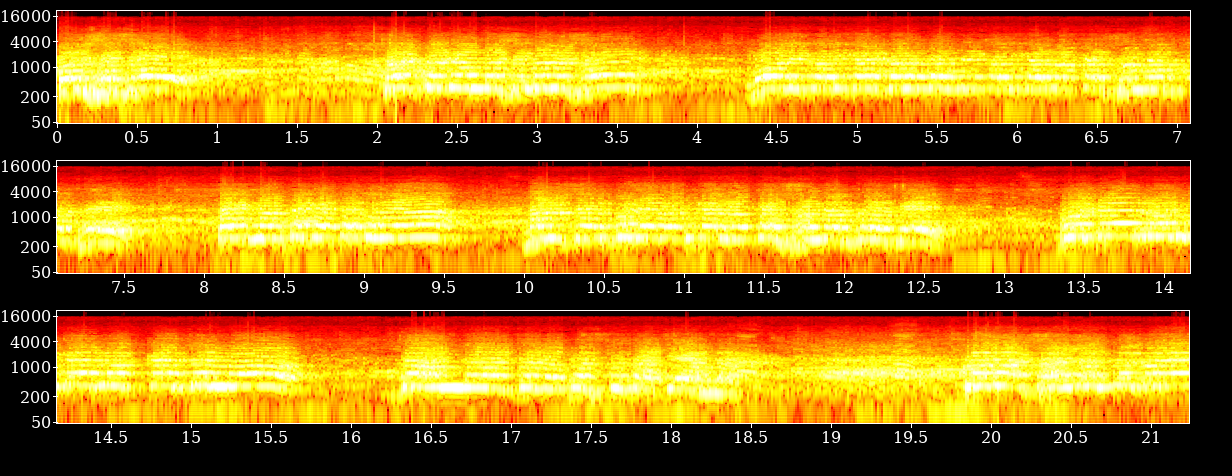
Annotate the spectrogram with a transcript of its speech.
পরিশেষে চট্টগ্রামবাসী মানুষের মৌলিক অধিকার, গণতান্ত্রিক অধিকার রক্ষার সংগ্রাম করছে। টেকনাফ থেকে তেতুলিয়া মানুষের ভোটের অধিকার রক্ষার সংগ্রাম করেছে। ভোটের অধিকার রক্ষার জন্য জান দেওয়ার জন্য প্রস্তুত আছি আমরা। কোন ষড়যন্ত্র করে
